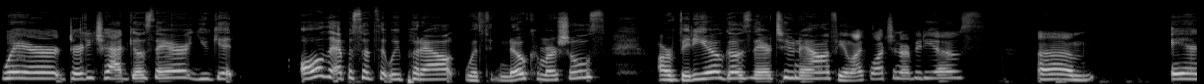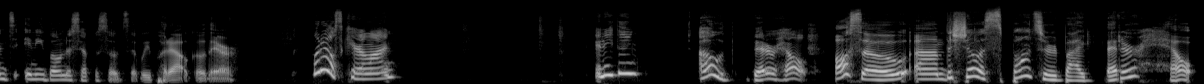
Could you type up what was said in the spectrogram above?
where Dirty Chad goes there. You get all the episodes that we put out with no commercials. Our video goes there too now if you like watching our videos. Um, and any bonus episodes that we put out go there. What else, Caroline? Anything? Oh, BetterHelp. Also, um, the show is sponsored by BetterHelp.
